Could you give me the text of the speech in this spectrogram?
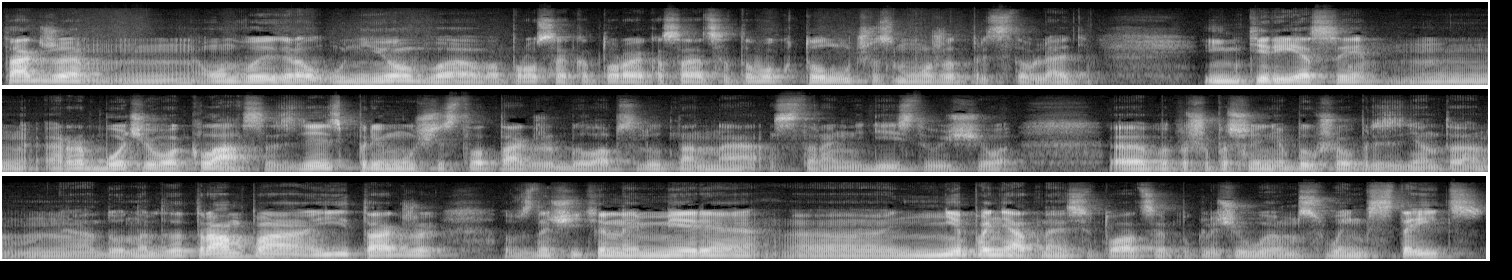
Также он выиграл у нее в вопросах, которые касаются того, кто лучше сможет представлять интересы рабочего класса. Здесь преимущество также было абсолютно на стороне действующего, э, прошу прощения, бывшего президента Дональда Трампа. И также в значительной мере э, непонятная ситуация по ключевым swing states,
